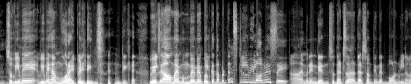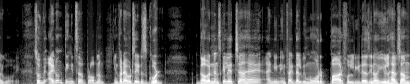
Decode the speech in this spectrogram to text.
So we may we may have more IPL teams ठीक है। वी विल से हाँ मैं मुंबई में Kolkata but then still we will always say I am an Indian so that's that's something that bond will never go away so I don't think it's a problem in fact I would say it is good governance के लिए अच्छा है and in in fact they'll be more powerful leaders you know you will have some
